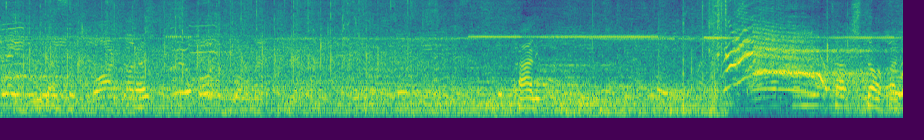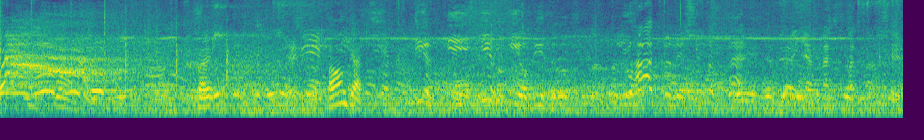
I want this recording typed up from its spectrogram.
Elején lesz a kvartat, ő ott fog. Ali. Attack stop. Attack strong. Right. Long key of either. You had tradition, but then. Yeah, that's, that's it.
